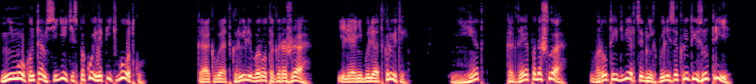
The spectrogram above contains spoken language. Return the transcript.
Не мог он там сидеть и спокойно пить водку. Как вы открыли ворота гаража? Или они были открыты? Нет, когда я подошла, ворота и дверцы в них были закрыты изнутри,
